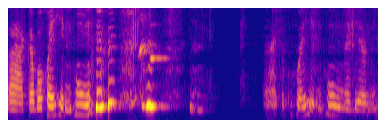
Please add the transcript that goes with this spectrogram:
ตาก็บ่ค่อยเห็นหุ่งตาก็บ่ค่อยเห็นหุ่งในเดียวนี้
